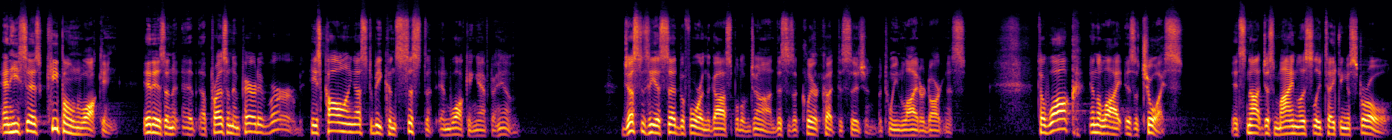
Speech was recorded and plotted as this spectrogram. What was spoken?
And he says, keep on walking. It is an, a, present imperative verb. He's calling us to be consistent in walking after him. Just as he has said before in the Gospel of John, this is a clear cut decision between light or darkness. To walk in the light is a choice. It's not just mindlessly taking a stroll.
